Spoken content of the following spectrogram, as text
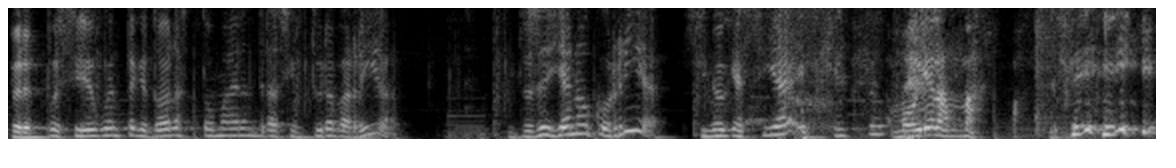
pero después se dio cuenta que todas las tomas eran de la cintura para arriba. Entonces ya no corría, sino que hacía el gesto. Movía las manos. Sí,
